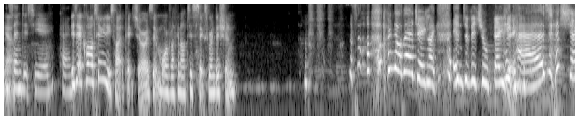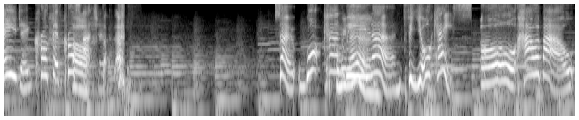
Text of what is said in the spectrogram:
and Yeah. send it to you. Okay. Is it a cartoony type picture or is it more of like an artistic rendition? I'm not there doing like individual pig Shading. hairs, shading, cross bit of cross Oh, hatching. th- uh, So, what can, can we, we learn? learn? for your case? Oh, how about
